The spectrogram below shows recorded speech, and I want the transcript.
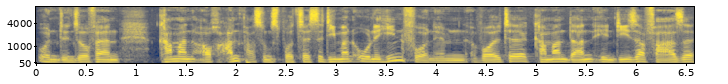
Und insofern kann man auch Anpassungsprozesse, die man ohnehin vornehmen wollte, kann man dann in dieser Phase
